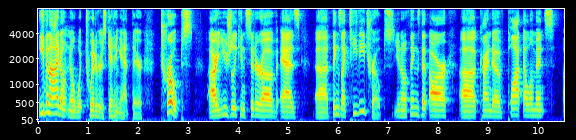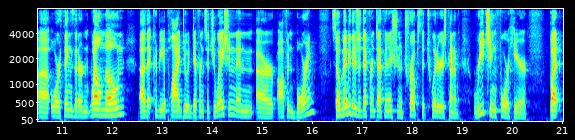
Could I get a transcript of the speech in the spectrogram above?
Even I don't know what Twitter is getting at there. Tropes are usually considered of as uh, things like TV tropes, you know, things that are uh, kind of plot elements uh, or things that are well known uh, that could be applied to a different situation and are often boring. So maybe there's a different definition of tropes that Twitter is kind of reaching for here, but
